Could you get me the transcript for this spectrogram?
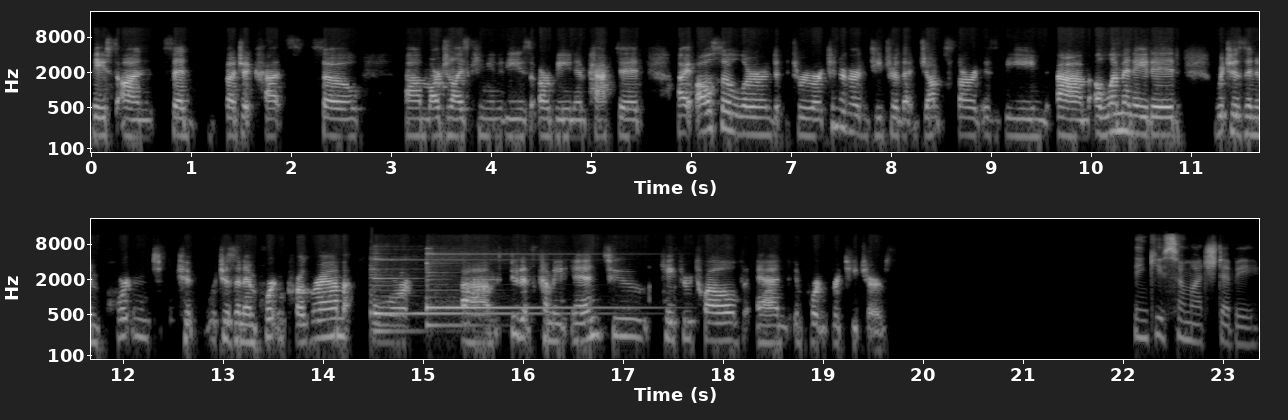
based on said budget cuts. So um, marginalized communities are being impacted. I also learned through our kindergarten teacher that Jumpstart is being um, eliminated, which is an important which is an important program for um, students coming into K through 12 and important for teachers. Thank you so much, Debbie.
